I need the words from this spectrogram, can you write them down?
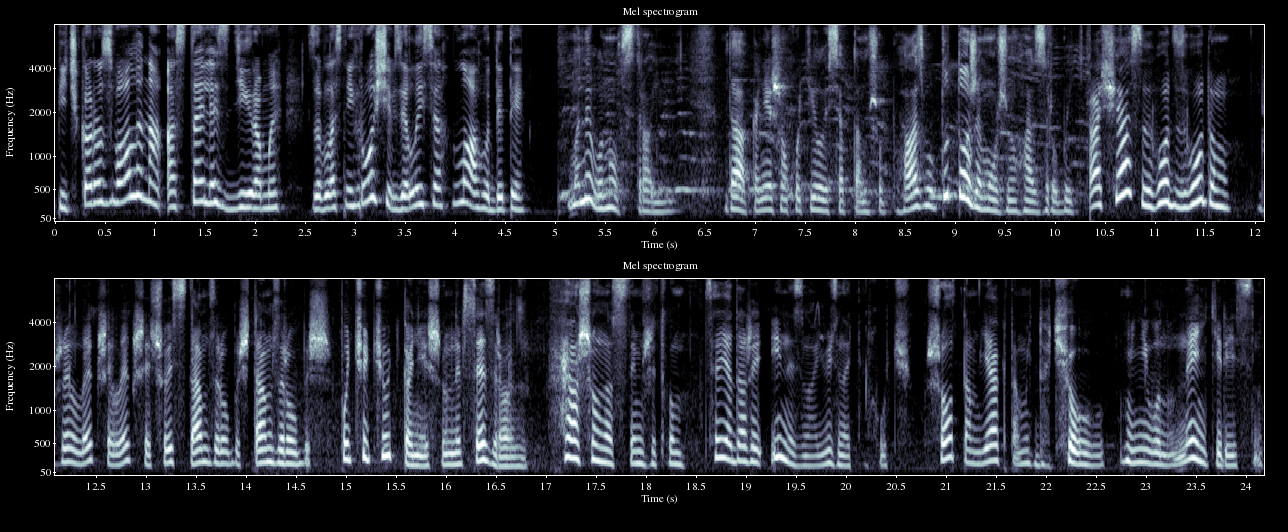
Пічка розвалена, а стеля з дірами. За власні гроші взялися лагодити. Мене воно встраює. Так, да, звісно, хотілося б там, щоб газ був. Тут теж можна газ зробити. А зараз, год з годом, вже легше, легше, щось там зробиш, там зробиш. По чуть-чуть, звісно, не все зразу. А що в нас з тим житлом? Це я навіть і не знаю, і знати не хочу. Що там, як там і до чого. Мені воно не інтересно.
